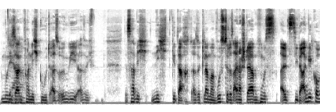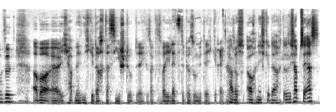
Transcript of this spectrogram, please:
muss ja. ich sagen, fand ich gut. Also irgendwie, also ich das habe ich nicht gedacht. Also klar, man wusste, dass einer sterben muss, als die da angekommen sind, aber äh, ich habe nicht gedacht, dass sie stirbt, ehrlich gesagt. Das war die letzte Person, mit der ich gerechnet habe. Habe ich auch nicht gedacht. Also ich habe zuerst,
